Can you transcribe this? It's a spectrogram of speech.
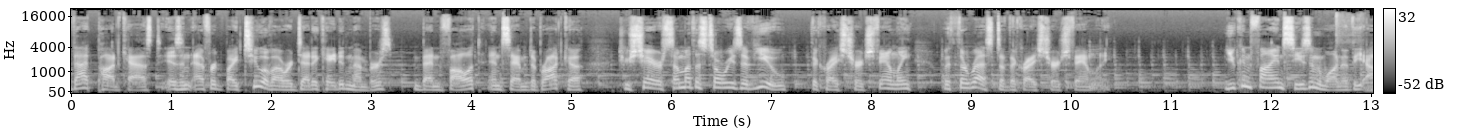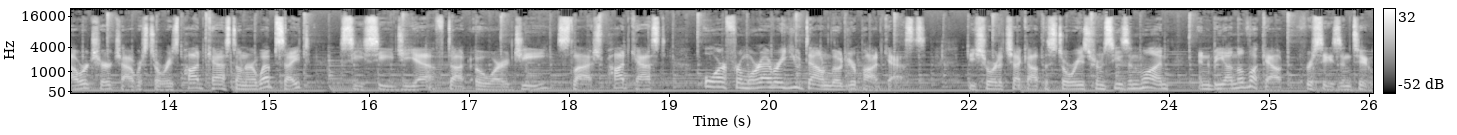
That podcast is an effort by two of our dedicated members, Ben Follett and Sam Dobrotka, to share some of the stories of you, the Christchurch family, with the rest of the Christchurch family. You can find season one of the Our Church, Our Stories podcast on our website, ccgf.org slash podcast, or from wherever you download your podcasts. Be sure to check out the stories from season one and be on the lookout for season two.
